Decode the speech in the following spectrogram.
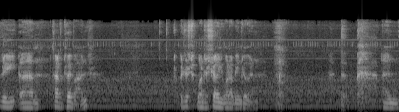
the um, tidal turbines. I just want to show you what I've been doing. And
